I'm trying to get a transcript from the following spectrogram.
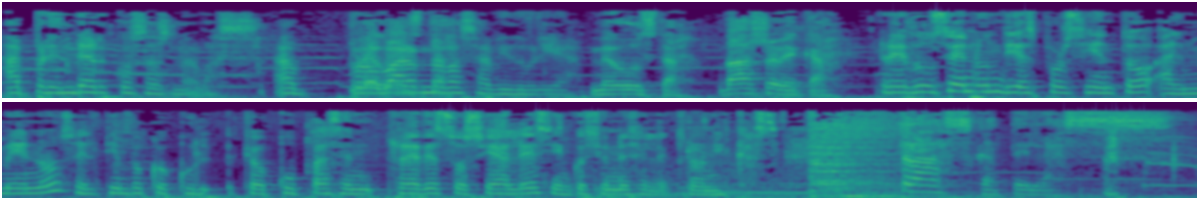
aprender cosas nuevas, a probar nueva sabiduría. Me gusta. Vas, Rebeca. Reducen un 10% al menos el tiempo que, que ocupas en redes sociales y en cuestiones electrónicas. Tráscatelas.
